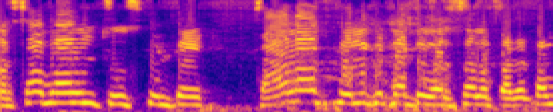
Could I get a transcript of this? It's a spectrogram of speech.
వర్షాభావం చూసుకుంటే చాలా తేలికపాటి వర్షాలు పడటం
